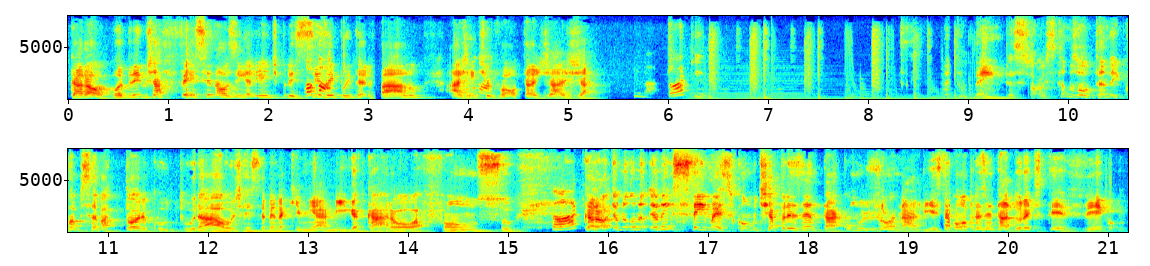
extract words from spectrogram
Carol, Rodrigo já fez sinalzinho ali, a gente precisa Opa. ir para o intervalo, a gente volta já já. Estou aqui. Muito bem, pessoal. Estamos voltando aí com o Observatório Cultural, hoje recebendo aqui minha amiga Carol Afonso. Toque. Carol, eu, eu, nem sei mais como te apresentar, como jornalista, como apresentadora de TV. Como...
